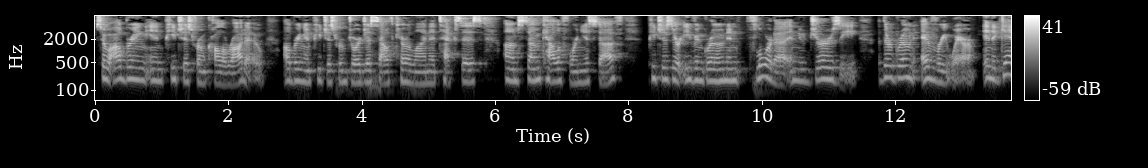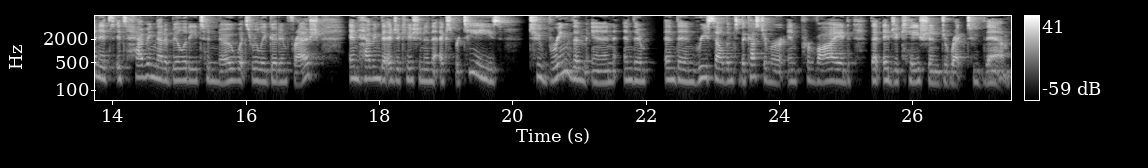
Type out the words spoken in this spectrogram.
So I'll bring in peaches from Colorado. I'll bring in peaches from Georgia, South Carolina, Texas, um, some California stuff. Peaches are even grown in Florida and New Jersey. They're grown everywhere. And again, it's, it's having that ability to know what's really good and fresh and having the education and the expertise to bring them in and then and then resell them to the customer and provide that education direct to them.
